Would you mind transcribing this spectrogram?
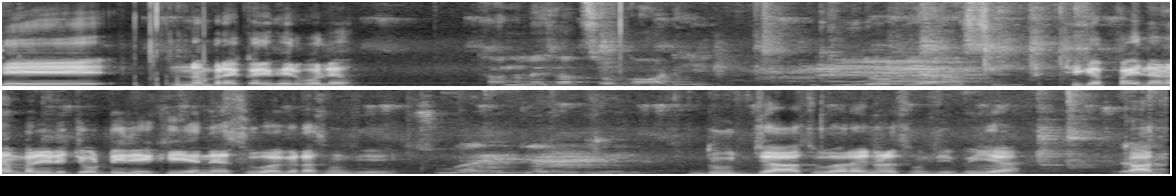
ਤੇ ਨੰਬਰ ਇੱਕ ਵਾਰੀ ਫਿਰ ਬੋਲਿਓ। 98762 ਜੀ 0180 ਠੀਕ ਹੈ ਪਹਿਲਾ ਨੰਬਰ ਜਿਹੜੀ ਝੋਟੀ ਦੇਖੀ ਜਾਂਦੇ ਸੂਆ ਕਿਹੜਾ ਸੁੰਦੀ ਹੈ ਜੀ? ਸੂਆ ਦੂਜਾ ਸੁੰਦੀ ਹੈ ਜੀ। ਦੂਜਾ ਸੂਆ ਰਹਿ ਨਾਲ ਸੁੰਦੀ ਪਈ ਆ। ਕੱਦ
